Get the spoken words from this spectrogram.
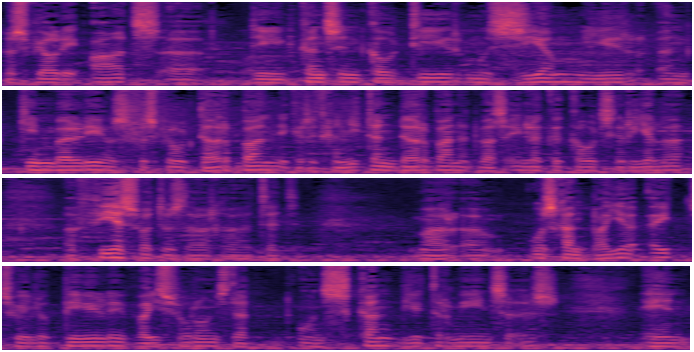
Gespeel die arts uh, die kuns en kultuur museum hier in Kimberley. Ons gespeel Durban. Ek het dit geniet in Durban. Dit was eintlik 'n kulturele fees wat ons daar gehad het. Maar um, ons gaan baie uit Twelopele wys vir ons dat ons kan beter mense is en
